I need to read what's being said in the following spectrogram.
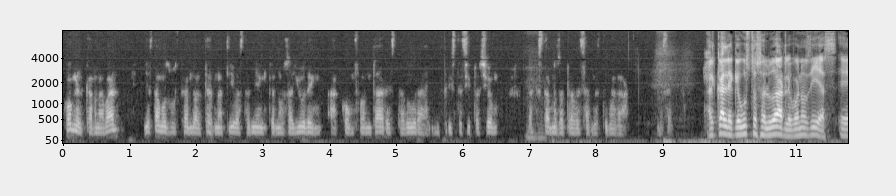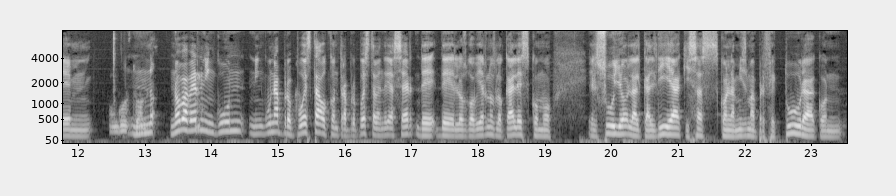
con el carnaval y estamos buscando alternativas también que nos ayuden a confrontar esta dura y triste situación la que estamos atravesando, estimada. Alcalde, qué gusto saludarle. Buenos días. Em, Un gusto. No, no, va a haber ningún, ninguna propuesta o contrapropuesta, vendría a ser, de, de los gobiernos locales como el suyo, la alcaldía, quizás con la misma prefectura, con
